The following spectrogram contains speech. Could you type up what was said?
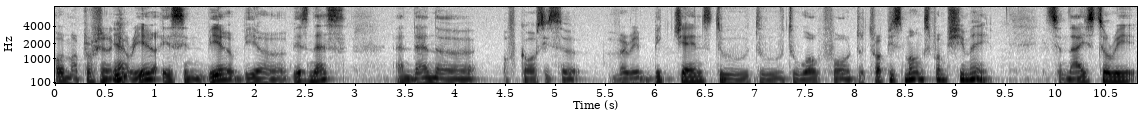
all my professional Yeah. career is in beer, beer business, and then uh, of course it's a very big chance to to to work for the Trappist monks from Chimay. It's a nice story,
